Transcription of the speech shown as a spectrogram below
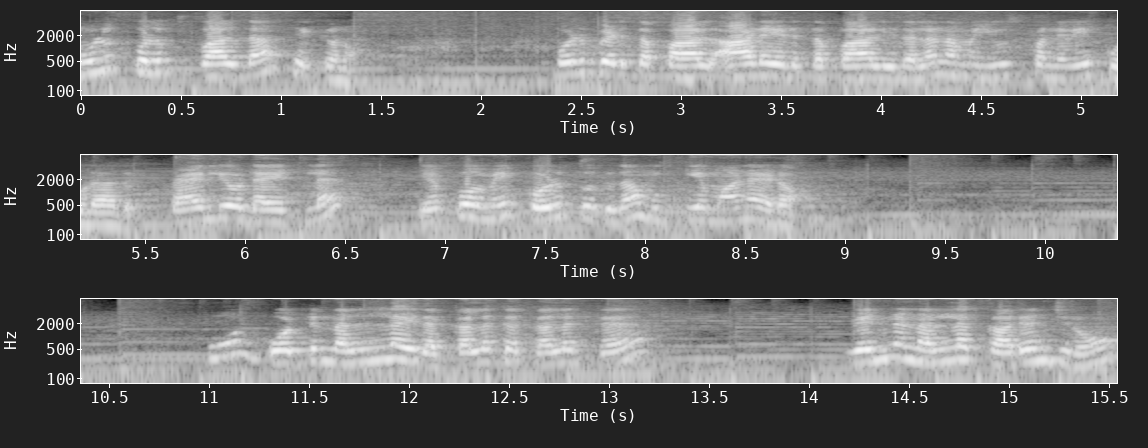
முழு கொழுப்பு பால் தான் சேர்க்கணும். கொழுப்பு எடுத்த பால் ஆடை எடுத்த பால் இதெல்லாம் நம்ம யூஸ் பண்ணவே கூடாது. பேலியோ டயட்டில் எப்போவுமே கொழுப்புக்கு தான் முக்கியமான இடம். ஸ்பூன் போட்டு நல்லா இதை கலக்க கலக்க வெண்ணெய் நல்லா கரைஞ்சிரும்.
